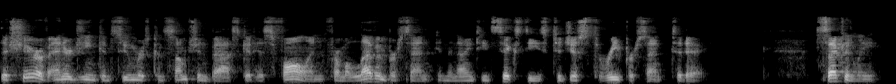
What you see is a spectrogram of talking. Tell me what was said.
the share of energy in consumers' consumption basket has fallen from 11% in the 1960s to just 3% today. Secondly,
